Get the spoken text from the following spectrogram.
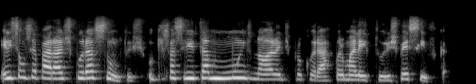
Eles são separados por assuntos, o que facilita muito na hora de procurar por uma leitura específica.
